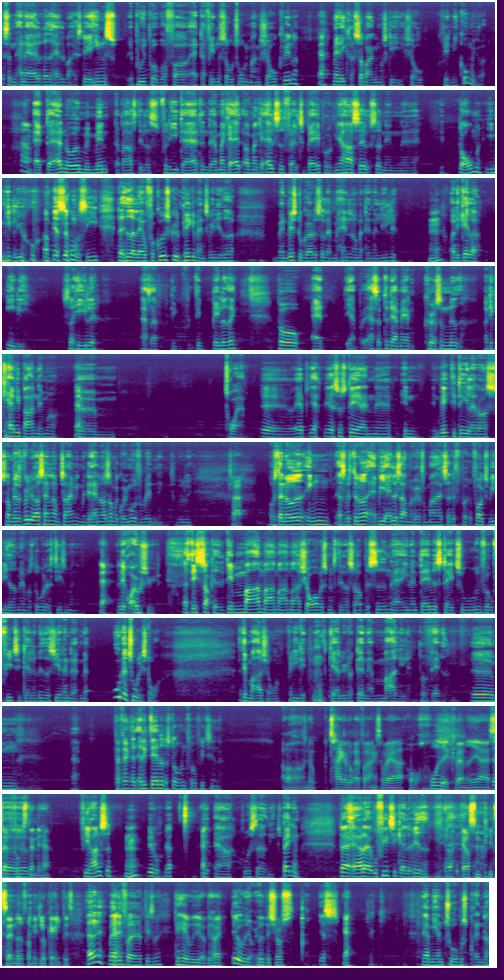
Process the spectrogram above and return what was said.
Sådan, han er allerede halvvejs. Det er hendes bud på, hvorfor at der findes så utrolig mange sjove kvinder, Ja. men ikke så mange måske sjove kvindelige komikere. Ja. At der er noget med mænd, der bare stiller sig, fordi der er den der, man kan, al- og man kan altid falde tilbage på den. Jeg har selv sådan en, øh, et dogme i mit liv, om jeg så må sige, der hedder lav for guds skyld pikkemandsvittigheder. Men hvis du gør det, så lad dem handle om, at den er lille. Mm. Og det gælder egentlig så hele, altså det, det billede, ikke? På at, ja, altså det der med at køre sådan ned, og det kan vi bare nemmere, ja. øhm, tror jeg. Øh, jeg, jeg, jeg synes, det er en, øh, en, en vigtig del af det også, som selvfølgelig også handler om timing, men det handler også om at gå imod forventningen, selvfølgelig. Klart. Og hvis der er noget, ingen, altså hvis der er noget, at vi alle sammen har hørt for meget, så er det folks vidigheder med, hvor store deres tissemænd er. Ja. Og det er røvsygt. Altså det er så kedeligt. Det er meget, meget, meget, meget sjovere, hvis man stiller sig op ved siden af en eller anden David-statue uden for Uffizi-galleriet og siger, at den der, den er unaturligt stor. Altså, det er meget sjovere, fordi det, kære lytter, den er meget lille på David. Øhm, Perfekt. er, er det ikke David, der står uden for Uffizierne? Åh, oh, nu trækker du referencer, hvor jeg overhovedet ikke kan være med. Jeg er sat Øhm. fuldstændig her. Firenze, Mm. ved du? Ja. Det er hovedstaden i Spanien. Der er der Uffizi-galleriet. Jeg har også en pizza ned fra mit lokale pizza. Er det det? Hvad er Ja. det for øh, pizza med? Det her er ude i Høj. Det er ude i Oppe. Ude ved Shores. Yes. Ja. Check. Jeg er mere en turbosprinter,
